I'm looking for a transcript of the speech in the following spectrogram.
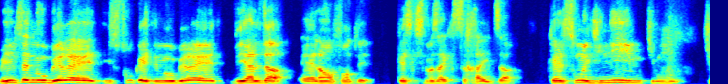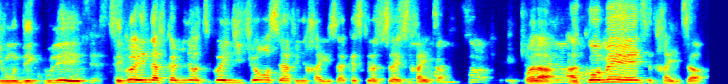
Mais il se trouve qu'elle a été Meuberet, Vialda, et elle a enfanté. Qu'est-ce qui se passe avec ce khaïtsa? Quels sont les dynimes qui vont, qui vont découler. C'est quoi les nafkaminotes C'est quoi les différences C'est la fin khaïtsa Qu'est-ce qui va se passer avec ce khaïtsa Voilà, à combien cette Khaïtsa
